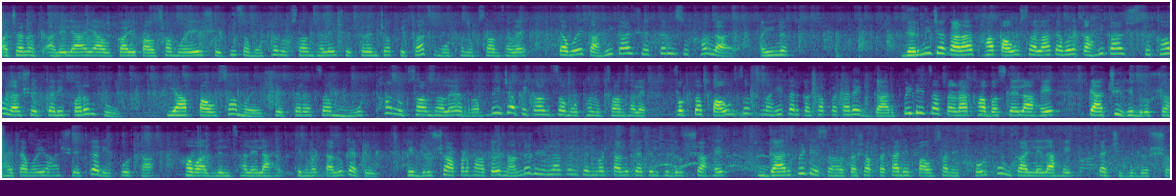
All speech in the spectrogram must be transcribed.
अचानक आलेल्या या अवकाळी पावसामुळे शेतीचं मोठं नुकसान झालंय. शेतकऱ्यांच्या पिकाचं मोठं नुकसान झालंय. त्यामुळे काही काळ शेतकरी सुखावला. ऐन गरमीच्या काळात हा पाऊस आला त्यामुळे काही काळ सुखावला शेतकरी परंतु या पावसामुळे शेतकऱ्याचं मोठं नुकसान झालंय. रब्बीच्या पिकांचं मोठं नुकसान झालंय. फक्त पाऊसच नाही तर कशा प्रकारे गारपिटीचा तडाखा बसलेला आहे त्याची ही दृश्य आहे. त्यामुळे हा शेतकरी पुरता हवालदिल झालेला आहे. किनवट तालुक्यातील ही दृश्य आपण पाहतोय. नांदेड जिल्ह्यातील किनवट तालुक्यातील ही दृश्य आहेत गारपिटीसह कशा प्रकारे पावसाने थोडकून काढलेलं आहे त्याची ही दृश्य.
